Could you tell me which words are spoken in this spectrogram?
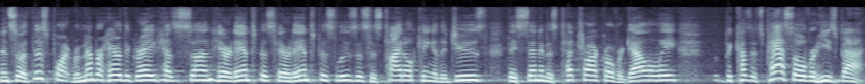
And so at this point, remember Herod the Great has a son, Herod Antipas. Herod Antipas loses his title, king of the Jews. They send him as tetrarch over Galilee. Because it's Passover, he's back.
